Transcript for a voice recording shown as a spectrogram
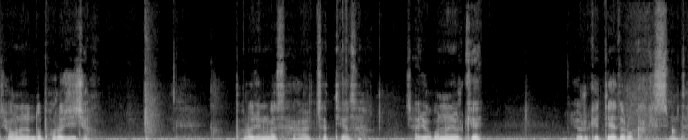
이제 어느 정도 벌어지죠. 벌어지는 거 살짝 띄어서 자, 요거는 이렇게 이렇게 떼도록 하겠습니다.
